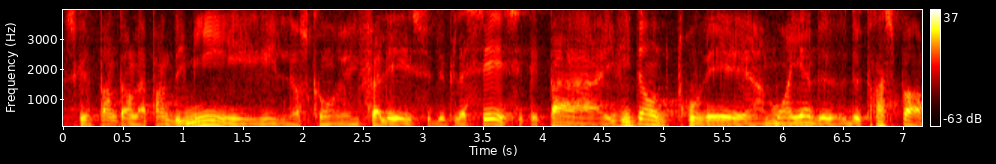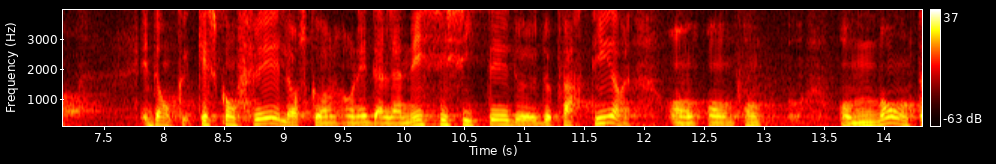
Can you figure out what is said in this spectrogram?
Parce que pendant la pandémie, lorsqu'il fallait se déplacer, ce n'était pas évident de trouver un moyen de, transport. Et donc, qu'est-ce qu'on fait lorsqu'on est dans la nécessité de, partir on, monte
